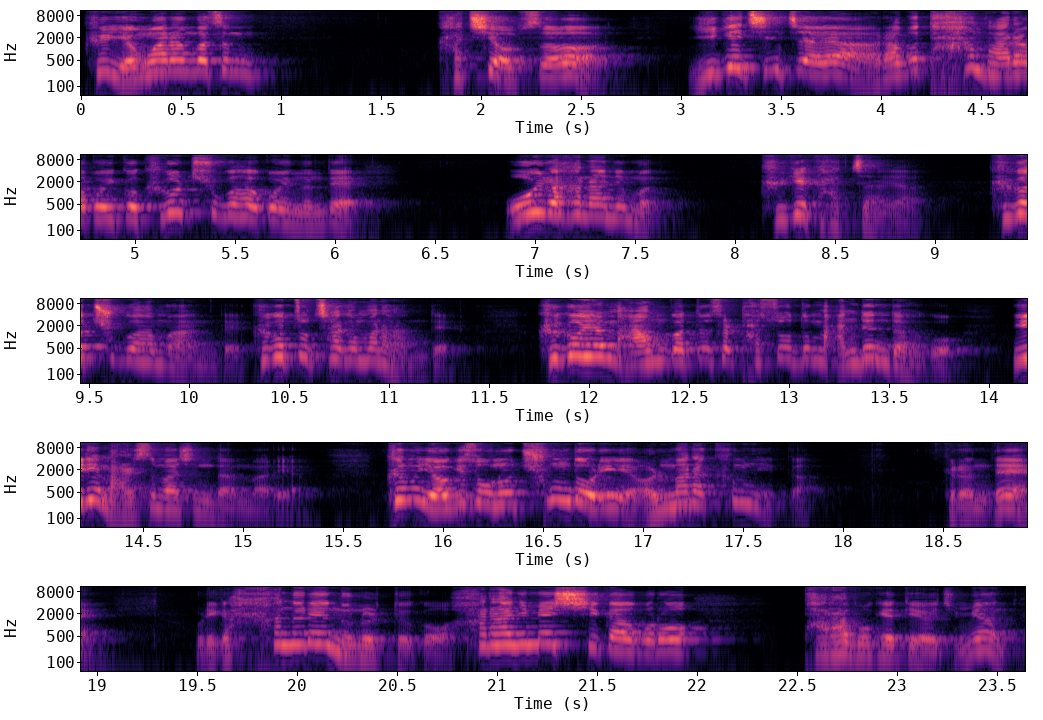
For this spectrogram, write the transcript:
그 영원한 것은 가치 없어. 이게 진짜야. 라고 다 말하고 있고 그걸 추구하고 있는데 오히려 하나님은 그게 가짜야. 그거 추구하면 안 돼. 그거 쫓아가면 안 돼. 그거에 마음과 뜻을 다 쏟으면 안 된다고. 이리 말씀하신단 말이야. 그러면 여기서 오는 충돌이 얼마나 큽니까? 그런데 우리가 하늘의 눈을 뜨고 하나님의 시각으로 바라보게 되어지면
